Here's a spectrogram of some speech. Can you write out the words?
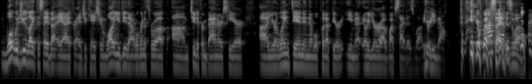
what would you like to say about AI for education? While you do that, we're going to throw up um, two different banners here uh, your LinkedIn, and then we'll put up your email or your uh, website as well, your email, your website awesome. as well.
